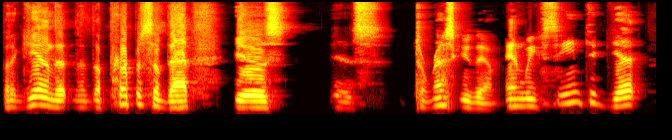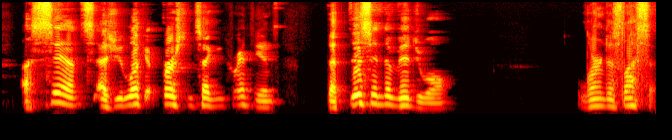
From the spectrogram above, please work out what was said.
But again, the, the, the purpose of that is, is to rescue them. And we seem to get a sense, as you look at 1st and 2nd Corinthians, that this individual learned his lesson.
